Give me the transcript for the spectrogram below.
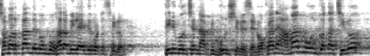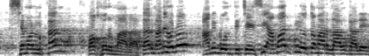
সামারকান্দ এবং বুহারা বিলাই দেবটা ছিল। তিনি বলছেন, আপনি ভুল শুনেছেন। ওখানে আমার মূল কথা ছিল সেমন খান অখর মারা তার মানে হলো, আমি বলতে চেয়েছি, আমার প্রিয় তোমার লাল গালের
